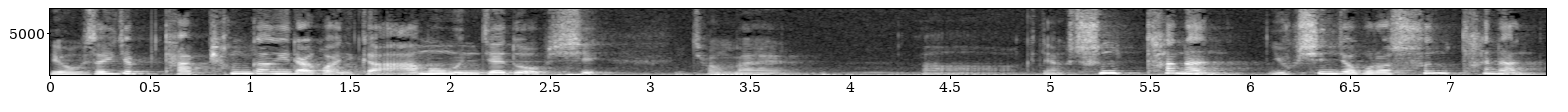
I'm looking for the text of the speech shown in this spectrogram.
여기서 이제 다 평강이라고 하니까 아무 문제도 없이 정말 어 그냥 순탄한 육신적으로 순탄한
